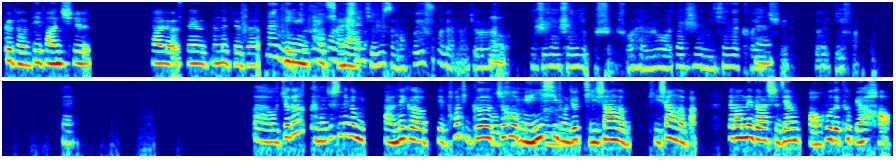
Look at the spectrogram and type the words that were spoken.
各种地方去。漂流，所以我真的觉得命运太奇妙。身体是怎么恢复的呢？就是说，你之前身体不是说很弱，但是你现在可以去各个地方。对。呃，我觉得可能就是那个把那个扁桃体割了之后，免疫系统就提上了，提上了吧。加到那段时间保护的特别好，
